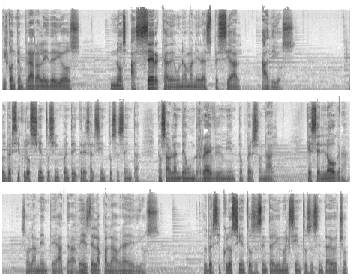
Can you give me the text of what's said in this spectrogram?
El contemplar la ley de Dios nos acerca de una manera especial a Dios. Los versículos 153 al 160 nos hablan de un revivimiento personal que se logra solamente a través de la palabra de Dios. Los versículos 161 al 168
